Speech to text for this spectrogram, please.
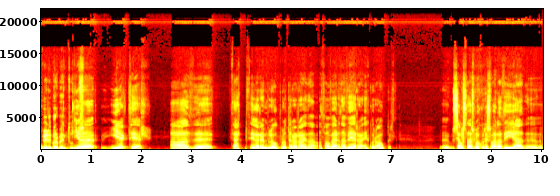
Spyrir bara beint út. ég, ég tel að uh, þetta, þegar um lögbrot er að ræða að þá verða að vera einhver ábyrgð. Uh, Sjálfstæðaslokkurinn svara því að uh,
